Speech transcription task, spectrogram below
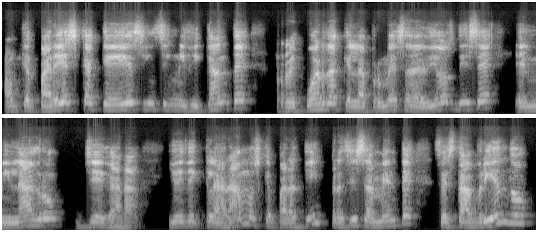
aunque parezca que es insignificante, recuerda que la promesa de Dios dice, el milagro llegará. Y hoy declaramos que para ti precisamente se está abriendo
